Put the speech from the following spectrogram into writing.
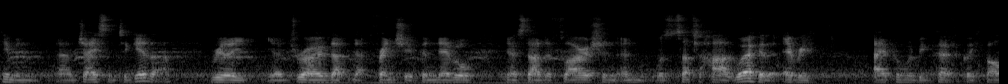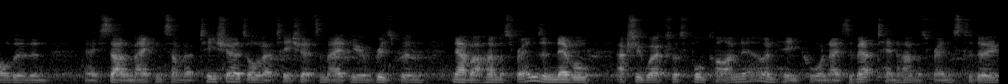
him and um, Jason together, really you know drove that, that friendship. And Neville you know started to flourish and, and was such a hard worker that every apron would be perfectly folded and you know, he started making some of our t-shirts. All of our t-shirts are made here in Brisbane now by homeless friends. And Neville actually works for us full time now, and he coordinates about ten homeless friends to do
